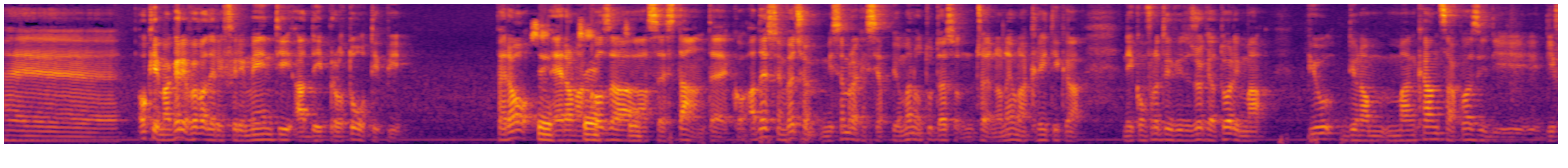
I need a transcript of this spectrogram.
eh, ok, magari aveva dei riferimenti a dei prototipi, però sì, era una sì, cosa sì. a sé stante. Ecco. Adesso invece mi sembra che sia più o meno tutto adesso, cioè non è una critica nei confronti dei videogiochi attuali, ma più di una mancanza quasi di, di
